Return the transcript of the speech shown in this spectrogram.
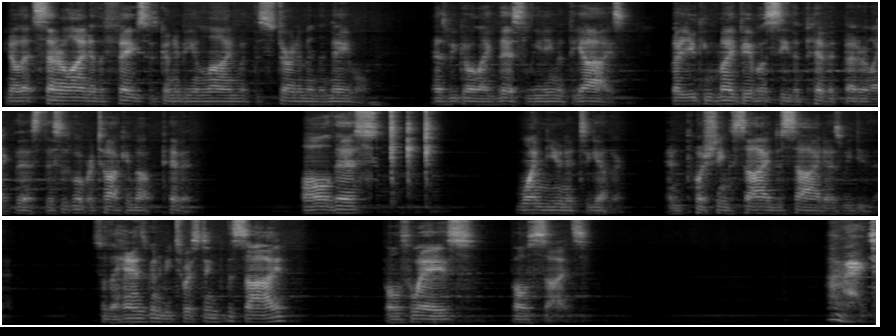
you know, that center line of the face is going to be in line with the sternum and the navel as we go like this, leading with the eyes. But you can might be able to see the pivot better like this. This is what we're talking about, pivot. All this, one unit together and pushing side to side as we do that. So the hand's going to be twisting to the side, both ways, both sides. All right,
